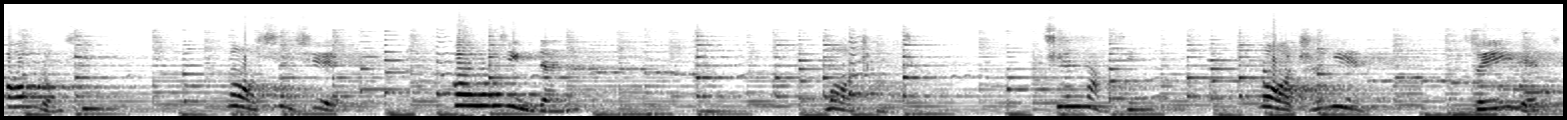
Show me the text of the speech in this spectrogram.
包容心，莫戏谑，恭敬人，莫逞强，谦让心，莫执念，随缘。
